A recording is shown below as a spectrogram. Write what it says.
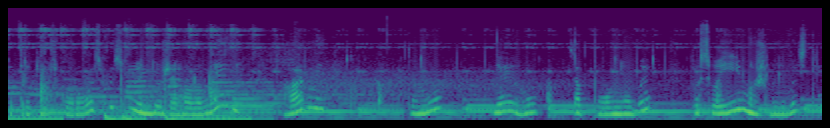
Петриківського розпису. Він дуже головний, гарний. Тому я його заповню. Ви по своїй можливості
